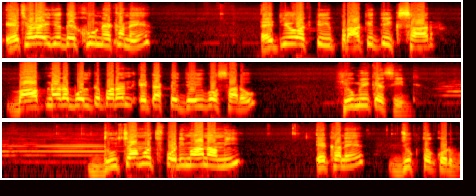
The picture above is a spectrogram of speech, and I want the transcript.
এছাড়া এই যে দেখুন এখানে, এটিও একটি প্রাকৃতিক সার, বা আপনারা বলতে পারেন এটা একটা জৈব সারও, হিউমিক অ্যাসিড। দু চামচ পরিমাণ আমি এখানে যুক্ত করব।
